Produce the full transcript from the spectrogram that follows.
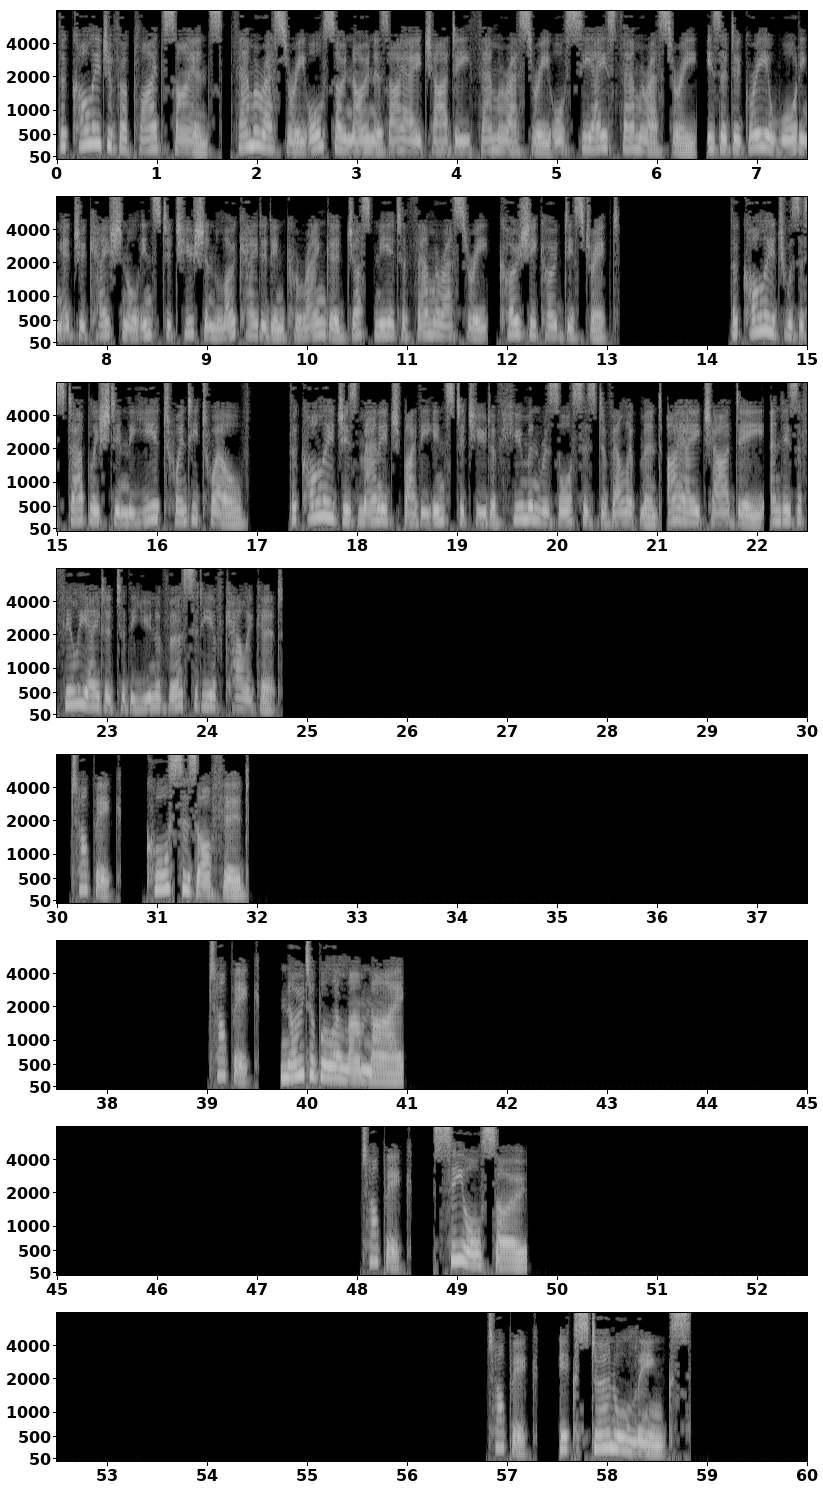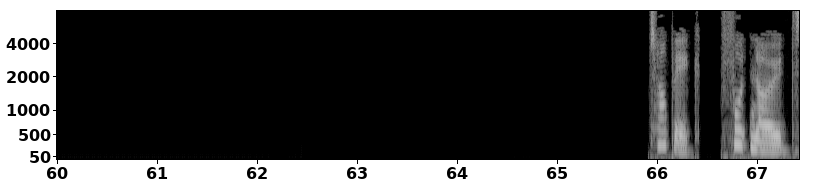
The College of Applied Science, Thamarassery also known as IHRD Thamarassery or CAS Thamarassery, is a degree-awarding educational institution located in Karanga just near to Thamarassery, Kozhikode district. The college was established in the year 2012. The college is managed by the Institute of Human Resources Development and is affiliated to the University of Calicut. Topic: Courses offered. Topic: Notable alumni. Topic: See also. Topic: External links. Topic. Footnotes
